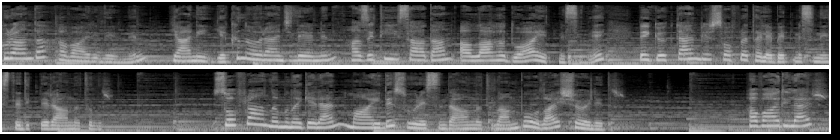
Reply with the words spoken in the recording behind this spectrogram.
Kur'an'da havarilerinin yani yakın öğrencilerinin Hz. İsa'dan Allah'a dua etmesini ve gökten bir sofra talep etmesini istedikleri anlatılır. Sofra anlamına gelen Maide suresinde anlatılan bu olay şöyledir. Havariler,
